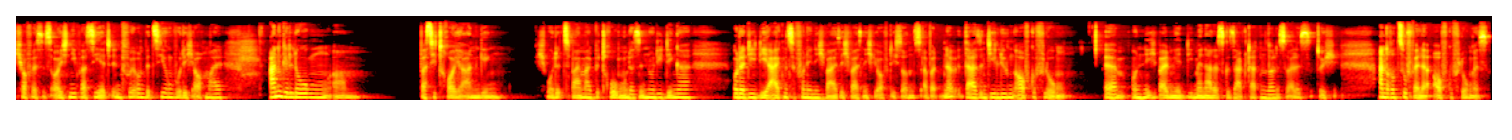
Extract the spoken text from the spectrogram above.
ich hoffe, es ist euch nie passiert, in früheren Beziehungen wurde ich auch mal angelogen, ähm, was die Treue anging. Ich wurde zweimal betrogen das sind nur die Dinge oder die, die Ereignisse, von denen ich weiß. Ich weiß nicht, wie oft ich sonst, aber ne, da sind die Lügen aufgeflogen. Ähm, und nicht, weil mir die Männer das gesagt hatten, sondern es, weil es durch andere Zufälle aufgeflogen ist.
